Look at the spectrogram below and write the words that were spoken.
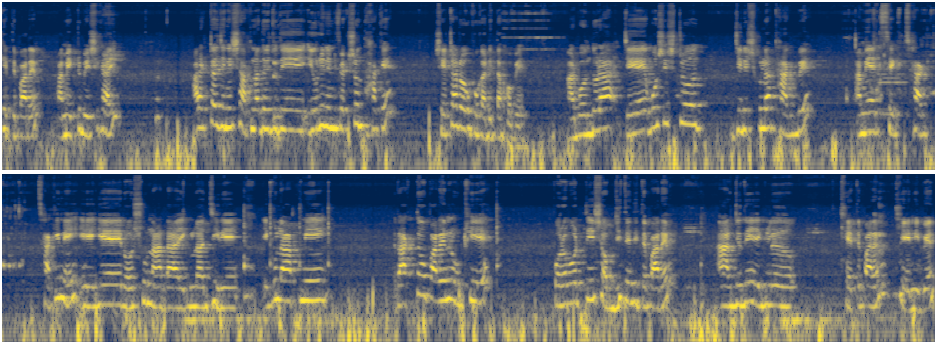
খেতে পারেন, আমি একটু বেশি খাই। আরেকটা জিনিস, আপনাদের যদি ইউরিন ইনফেকশন থাকে, সেটারও উপকারিতা হবে। আর বন্ধুরা, যে অবশিষ্ট জিনিসগুলো থাকবে, আমি ছাকি নেই, এই যে রসুন, আদা, এগুলো, জিরে, এগুলো আপনি রাখতেও পারেন উঠিয়ে। পরবর্তী সবজিতে দিতে পারেন। আর যদি এগুলো খেতে পারেন, খেয়ে নেবেন,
